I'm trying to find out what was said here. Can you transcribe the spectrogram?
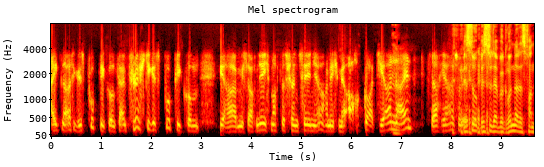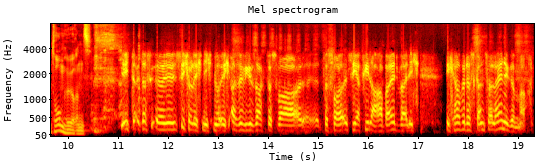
eigenartiges Publikum, für ein flüchtiges Publikum wir haben. Ich sage, nee, ich mache das schon zehn Jahre nicht mehr. Ach Gott, ja, nein. Sag, ja, so bist, du, bist du der Begründer des Phantomhörens? Ich, das äh, sicherlich nicht nur ich. Also wie gesagt, das war das war sehr viel Arbeit, weil ich ich habe das ganz alleine gemacht.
